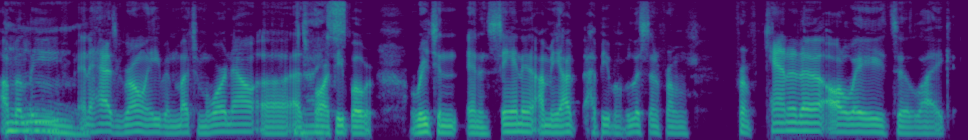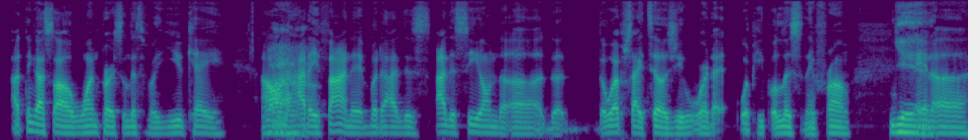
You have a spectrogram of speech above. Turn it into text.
I believe, Mm. and it has grown even much more now. Uh, as far as people reaching and seeing it. I mean, I have people listening from from Canada all the way to like I think I saw one person listen for the UK. I don't know how they find it, but I just I just see on the uh the the website tells you where the where people listening from Yeah. and uh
